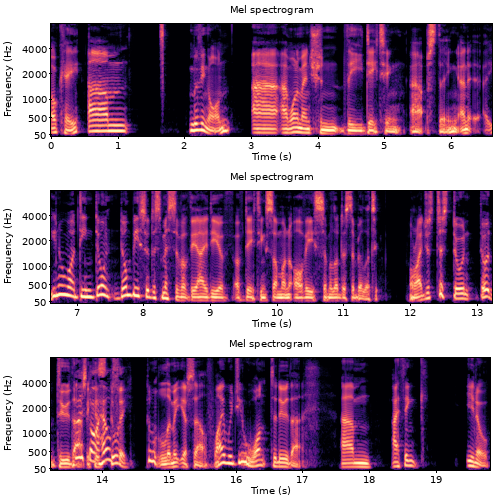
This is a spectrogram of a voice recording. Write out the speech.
Okay. Um, moving on. Uh, I want to mention the dating apps thing, and uh, you know what, Dean? Don't don't be so dismissive of the idea of, of dating someone of a similar disability. All right, just just don't don't do that. No, it's not because don't- healthy. Don't, limit yourself. Why would you want to do that? Um, I think you know.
